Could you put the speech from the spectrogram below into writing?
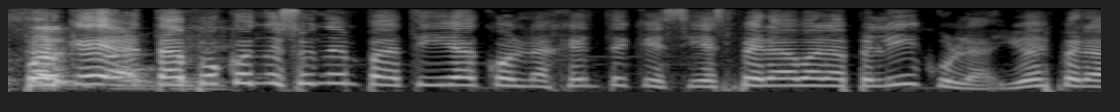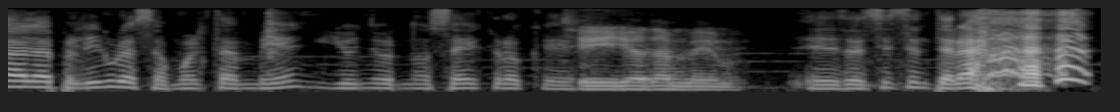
porque tampoco. tampoco no es una empatía con la gente que sí esperaba la película. Yo esperaba la película, Samuel también, Junior no sé, creo que Sí, yo también. eh, sí se enteraba.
